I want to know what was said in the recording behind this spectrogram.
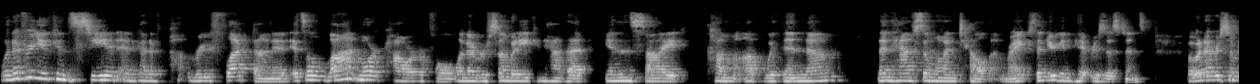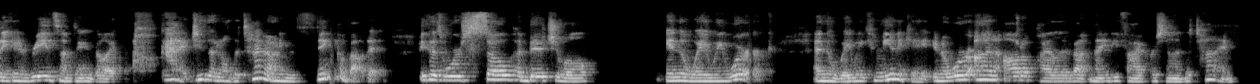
whenever you can see it and kind of reflect on it, it's a lot more powerful whenever somebody can have that insight come up within them than have someone tell them, right? Because then you're going to hit resistance. But whenever somebody can read something and go like, oh God, I do that all the time. I don't even think about it because we're so habitual in the way we work and the way we communicate. You know, we're on autopilot about 95% of the time.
